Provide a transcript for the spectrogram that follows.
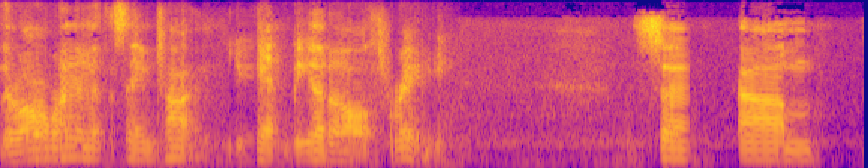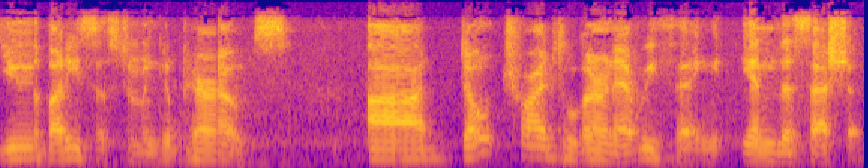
They're all running at the same time. You can't be at all three. So um, use the buddy system and compare notes. Uh, don't try to learn everything in the session.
